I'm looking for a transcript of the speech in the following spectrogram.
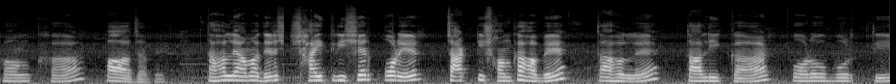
সংখ্যা পাওয়া যাবে। তাহলে আমাদের সাঁত্রিশের পরের চারটি সংখ্যা হবে। তাহলে তালিকার পরবর্তী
